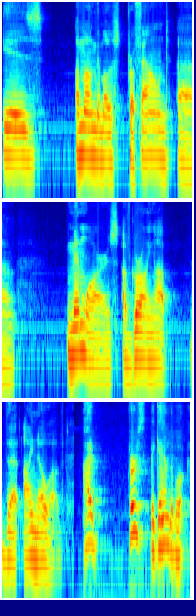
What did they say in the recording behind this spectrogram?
is among the most profound uh, memoirs of growing up that I know of. I first began the book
